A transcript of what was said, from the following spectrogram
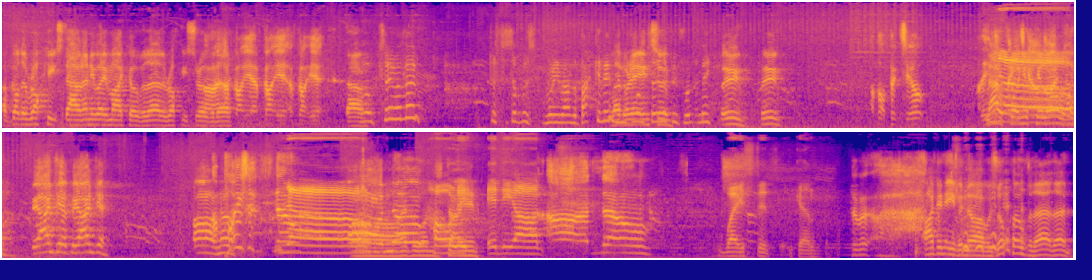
I've got the rockets down anyway, Mike. Over there. The rockets are over Alright, there. I've got you. I've got you. I've got you. Down. Oh, two of them. Just as I was running around the back of him, Lever another it one into turned him. up in front of me. Boom! Boom! I've not picked it up. Now to No. can pick you kill up. all of them? Behind you! Behind you! Oh I'm no! poisoned. No. no. Oh, no. Oh, Everyone's Holy dying. idiot. Oh no. Wasted again. I didn't even know I was up over there then.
